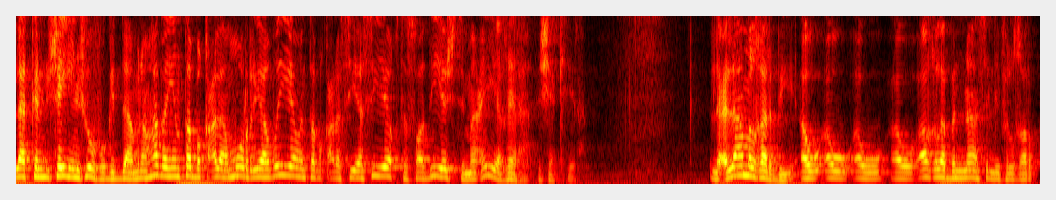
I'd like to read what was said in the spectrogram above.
لكن شيء نشوفه قدامنا وهذا ينطبق على أمور رياضية وينطبق على سياسية، اقتصادية، اجتماعية، غيرها أشياء كثيرة. الإعلام الغربي أو أو أو أو أغلب الناس اللي في الغرب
